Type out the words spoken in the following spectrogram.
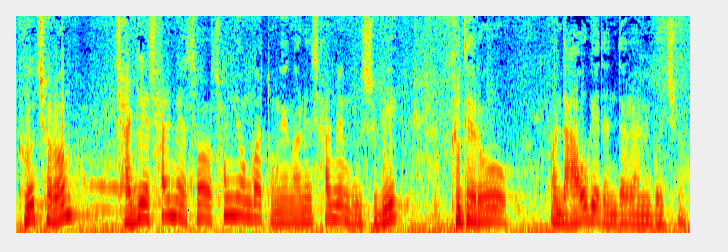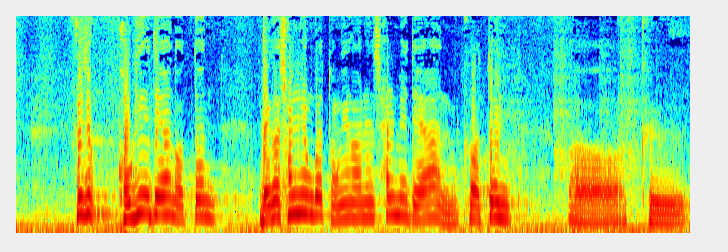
그것처럼 자기의 삶에서 성령과 동행하는 삶의 모습이 그대로 나오게 된다라는 거죠. 그래서 거기에 대한 어떤 내가 성령과 동행하는 삶에 대한 그 어떤 어 그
